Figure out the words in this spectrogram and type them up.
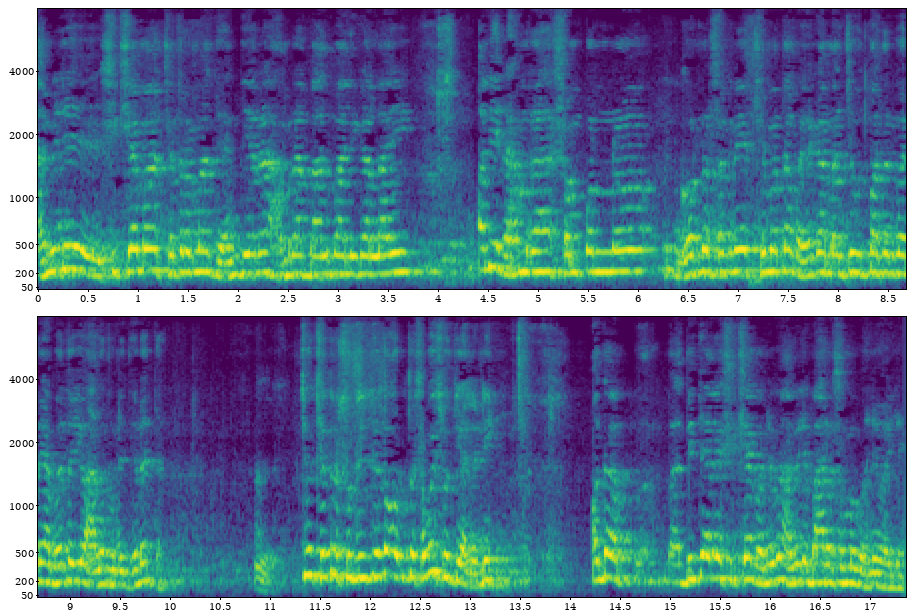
हामीले शिक्षामा क्षेत्रमा ध्यान दिएर हाम्रा बालबालिकालाई अलि राम्रा सम्पन्न गर्न सक्ने क्षमता भएका मान्छे उत्पादन गरे भए त यो हालत हुने थिएन नि त। त्यो क्षेत्र सुध्रिन्थ्यो त अरू त सबै सुतिहाल्यो नि। अन्त विद्यालय शिक्षा भनेको हामीले बाह्रसम्म भन्यौँ अहिले।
